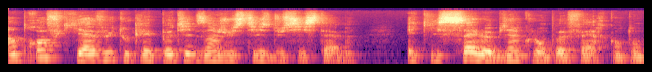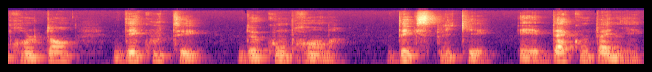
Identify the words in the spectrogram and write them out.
Un prof qui a vu toutes les petites injustices du système et qui sait le bien que l'on peut faire quand on prend le temps d'écouter, de comprendre, d'expliquer et d'accompagner.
